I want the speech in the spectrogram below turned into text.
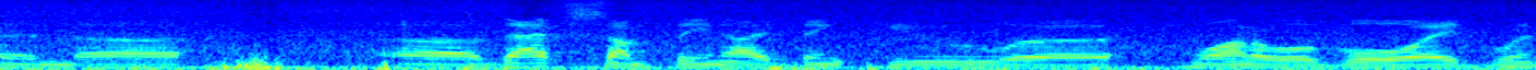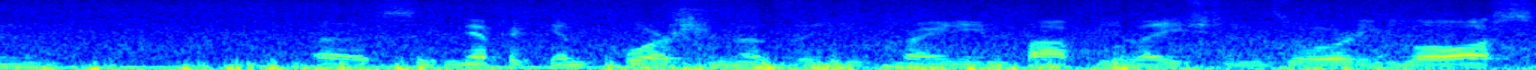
and uh, uh, that's something I think you uh, want to avoid when a significant portion of the Ukrainian population has already lost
